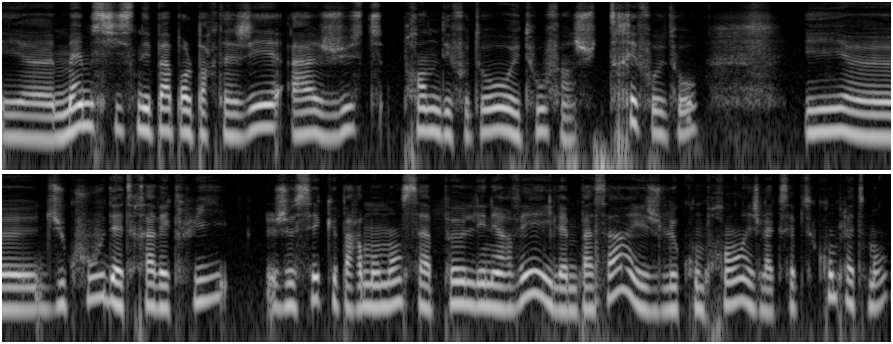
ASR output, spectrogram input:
Et même si ce n'est pas pour le partager, à juste prendre des photos et tout. Enfin, je suis très photo. Et euh, du coup, d'être avec lui, je sais que par moments ça peut l'énerver, il aime pas ça et je le comprends et je l'accepte complètement.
